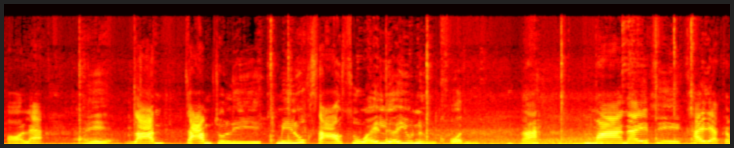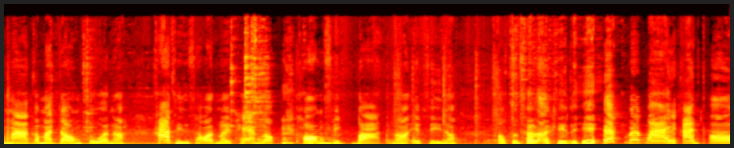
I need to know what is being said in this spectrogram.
ขอแล้วนี่ร้านจามจุลีมีลูกสาวสวยเหลืออยู่หนึ่งคนนะมานะเอฟซีใครอยากจะมาก็มาจองตัวเนาะค่าสินสอดไม่แพงหรอกทอง10บาทเนาะเอฟซีเนาะขอบคุณสำหรับคลิปนี้บ๊ายบายค่ะทอง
